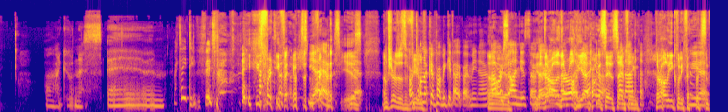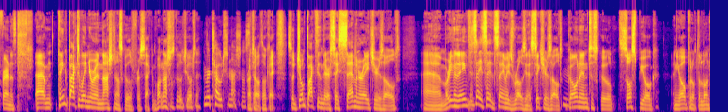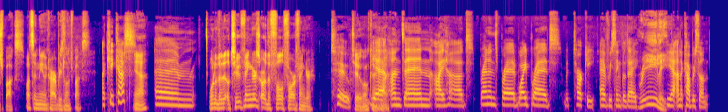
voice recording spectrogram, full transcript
Oh my goodness. Um, I'd say David Fitz probably. He's pretty famous. Yeah, fairness, he is. Yeah. I'm sure there's a Or few. Donncha could probably give out about me now. Oh, Our yeah. Sonia, so yeah, they're, they're all, they're all, yeah, I'm probably say the same thing. Anna. They're all equally famous, Yeah. in fairness. Um, think back to when you were in national school for a second. What national school did you go to? Ratoath National School. Ratoath, okay. So jump back in there, say seven or eight years old, um, or even, even say, say the same age as Rosie, six years old, Hmm. going into school, Susbiug, and you open up the lunchbox. What's in Nina Carberry's lunchbox? A Kit Kat. Yeah. Um, One of the little two fingers or the full forefinger? Two. Two, okay. yeah, right. and then I had Brennan's bread, white bread with turkey every single day. Really? Yeah, and a Cadbury Sun.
